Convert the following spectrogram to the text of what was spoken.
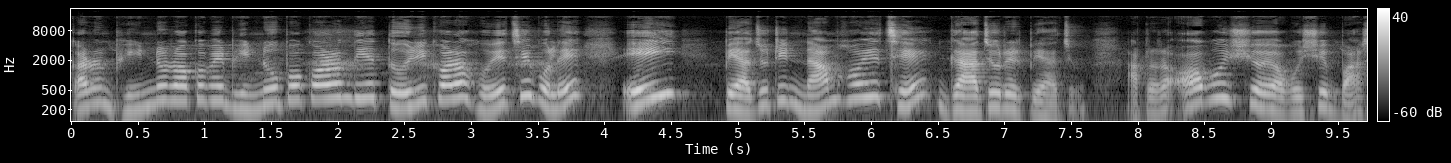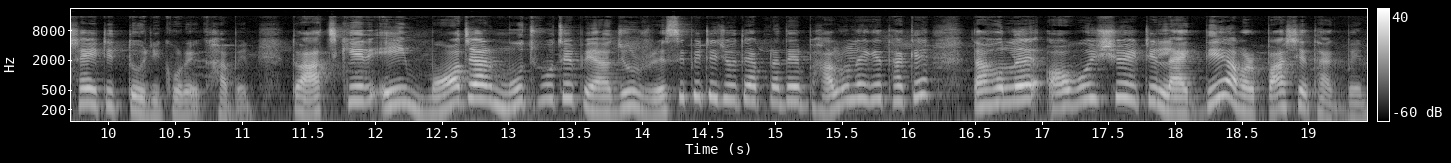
কারণ ভিন্ন রকমের ভিন্ন উপকরণ দিয়ে তৈরি করা হয়েছে বলে এই পেঁয়াজুটির নাম হয়েছে গাজরের পেঁয়াজু। আপনারা অবশ্যই অবশ্যই বাসায় এটি তৈরি করে খাবেন। তো আজকের এই মজার মুচমুচে পেঁয়াজুর রেসিপিটি যদি আপনাদের ভালো লেগে থাকে, তাহলে অবশ্যই একটি লাইক দিয়ে আমার পাশে থাকবেন।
